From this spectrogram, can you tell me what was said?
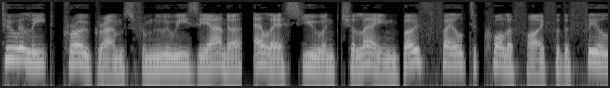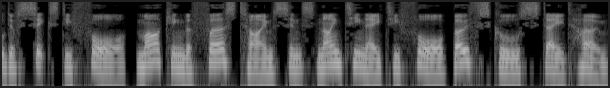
Two elite programs from Louisiana, LSU and Tulane both failed to qualify for the field of 64, marking the first time since 1984 both schools stayed home.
